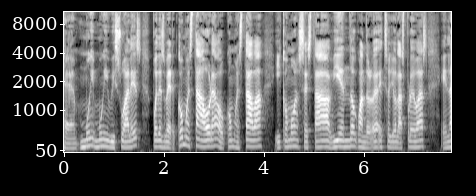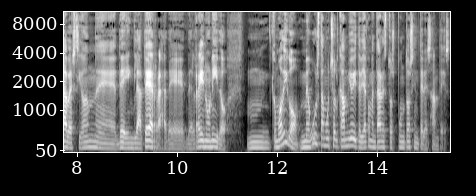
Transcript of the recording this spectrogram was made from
Eh, muy muy visuales puedes ver cómo está ahora o cómo estaba y cómo se está viendo cuando he hecho yo las pruebas en la versión eh, de Inglaterra, del Reino Unido. Mm, como digo, me gusta mucho el cambio y te voy a comentar estos puntos interesantes.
